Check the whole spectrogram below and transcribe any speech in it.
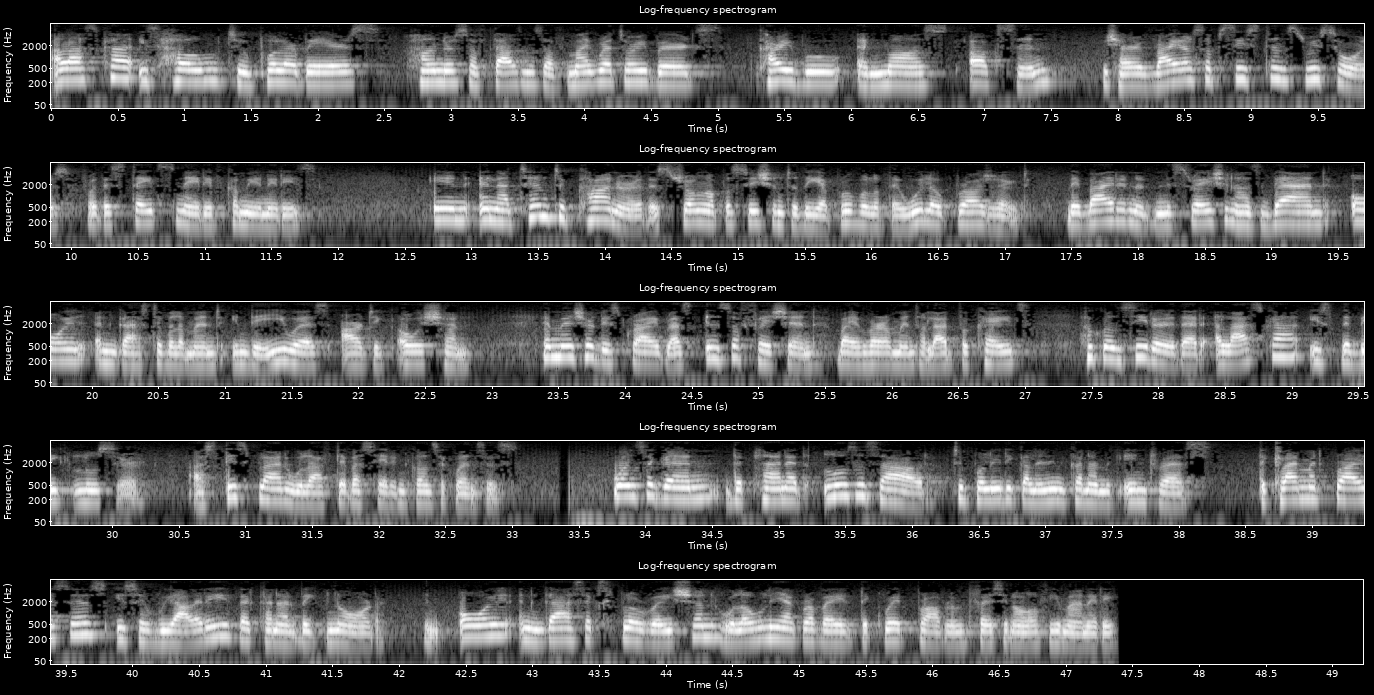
Alaska is home to polar bears, hundreds of thousands of migratory birds, caribou, and musk oxen, which are a vital subsistence resource for the state's native communities. In an attempt to counter the strong opposition to the approval of the Willow Project, the Biden administration has banned oil and gas development in the U.S. Arctic Ocean, a measure described as insufficient by environmental advocates who consider that Alaska is the big loser, as this plan will have devastating consequences. Once again, the planet loses out to political and economic interests. The climate crisis is a reality that cannot be ignored, and oil and gas exploration will only aggravate the great problem facing all of humanity.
